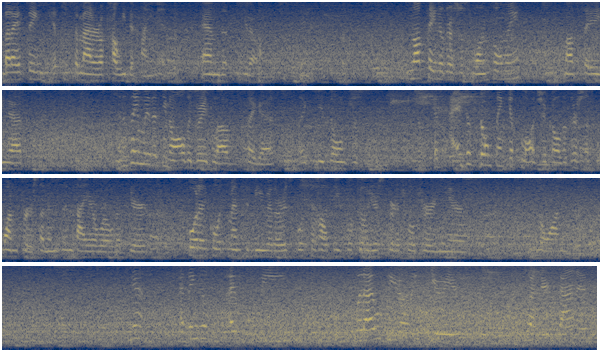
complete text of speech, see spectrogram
but I think it's just a matter of how we define it. And you know, not saying that there's just one soulmate, not saying that in the same way that you know all the great loves, I guess. Like you don't just. I just don't think it's logical that there's just one person in this entire world that you're quote unquote meant to be with or is supposed to help you fulfill your spiritual journey or so on and so forth. Yeah, I think I will be. What I will be really curious to, to understand is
